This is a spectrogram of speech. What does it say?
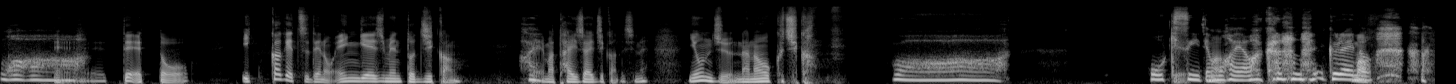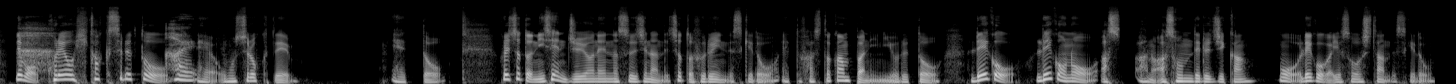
わあ、えーでえっと1ヶ月でのエンゲージメント時間、はい。えーまあ、滞在時間ですね。47億時間。わあ。大きすぎてまあもはやわからないぐらいの。までもこれを比較すると、はいえー面白くてえっとこれちょっと2014年の数字なんでちょっと古いんですけど、えっと、ファストカンパニーによるとレゴレゴのあすあの遊んでる時間をレゴが予想したんですけど、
